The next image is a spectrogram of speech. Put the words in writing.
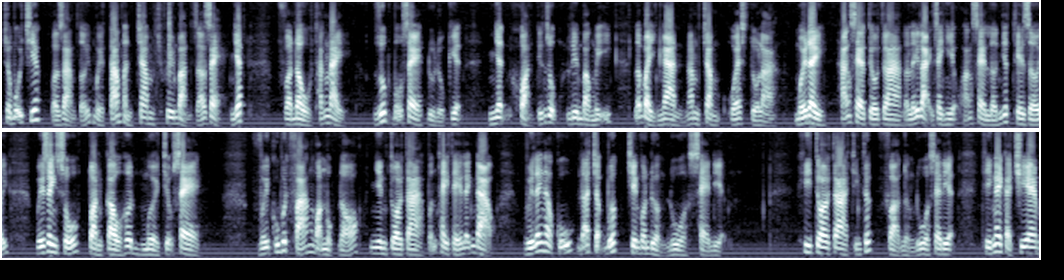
cho mỗi chiếc và giảm tới 18% cho phiên bản giá rẻ nhất vào đầu tháng này giúp mẫu xe đủ điều kiện nhận khoản tín dụng liên bang Mỹ là 7.500 USD. Mới đây, hãng xe Toyota đã lấy lại danh hiệu hãng xe lớn nhất thế giới với doanh số toàn cầu hơn 10 triệu xe. Với cú bứt phá ngoạn mục đó, nhưng Toyota vẫn thay thế lãnh đạo vì lãnh đạo cũ đã chậm bước trên con đường đua xe điện. Khi Toyota chính thức vào đường đua xe điện thì ngay cả GM,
